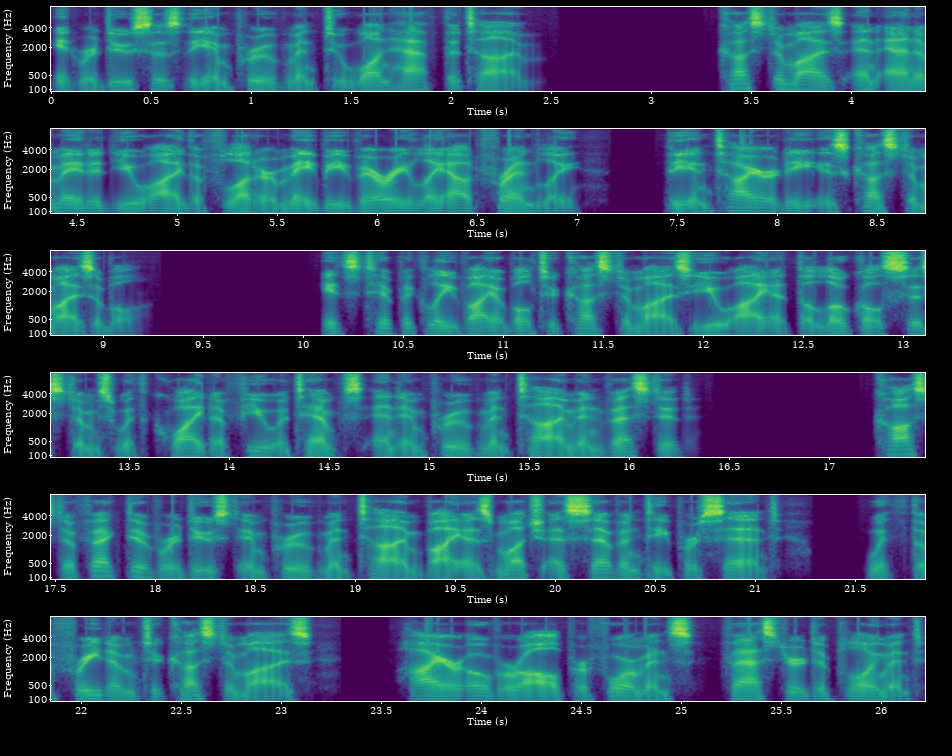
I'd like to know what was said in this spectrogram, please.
it reduces the improvement to one half the time. Customize an animated UI The Flutter may be very layout friendly, the entirety is customizable. It's typically viable to customize UI at the local systems with quite a few attempts and improvement time invested. Cost-effective reduced improvement time by as much as 70%, with the freedom to customize, higher overall performance, faster deployment,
